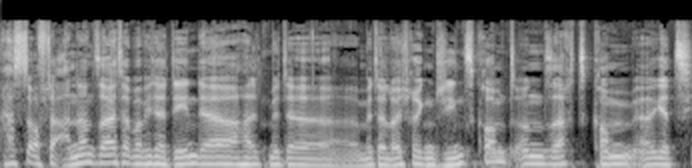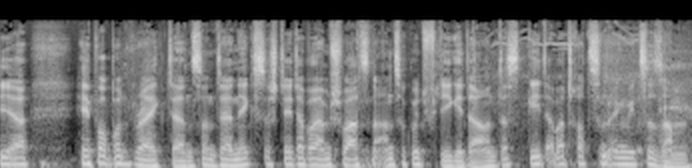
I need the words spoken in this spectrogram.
hast du auf der anderen Seite aber wieder den, der halt mit der mit der löchrigen Jeans kommt und sagt, komm äh, jetzt hier Hip Hop und Breakdance und der nächste steht aber im schwarzen Anzug mit Fliege da und das geht aber trotzdem irgendwie zusammen.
